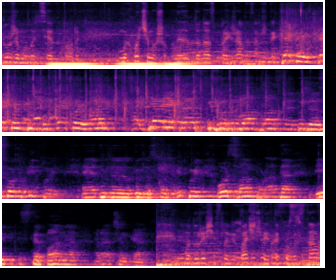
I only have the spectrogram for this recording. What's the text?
Дуже молодці актори. Ми хочемо, щоб вони до нас приїжджали завжди. Дякую, дякую дуже, дякую вам. А я якраз підготував власне дуже схожу відповідь. Е, Дуже дуже схожа відповідь. Ось вам порада від Степана Радченка. Ми дуже щасливі бачити таку виставу,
